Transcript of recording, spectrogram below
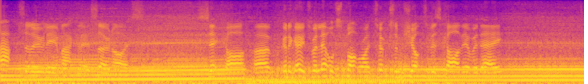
absolutely immaculate. It's so nice, sick car. Um, I'm going to go to a little spot where I took some shots of his car the other day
